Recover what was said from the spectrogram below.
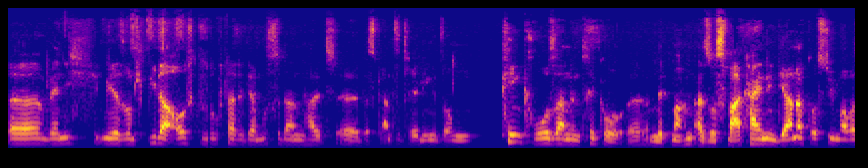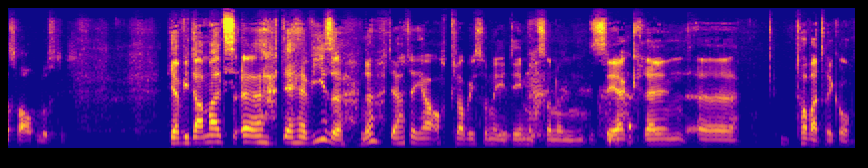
äh, wenn ich mir so einen Spieler ausgesucht hatte, der musste dann halt äh, das ganze Training in so einem pink-rosanen Trikot äh, mitmachen. Also es war kein Indianerkostüm, aber es war auch lustig. Ja, wie damals äh, der Herr Wiese, ne? Der hatte ja auch, glaube ich, so eine Idee mit so einem sehr grellen äh, Torwarttrikot.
